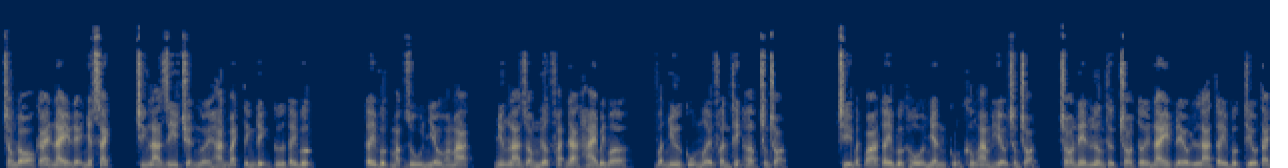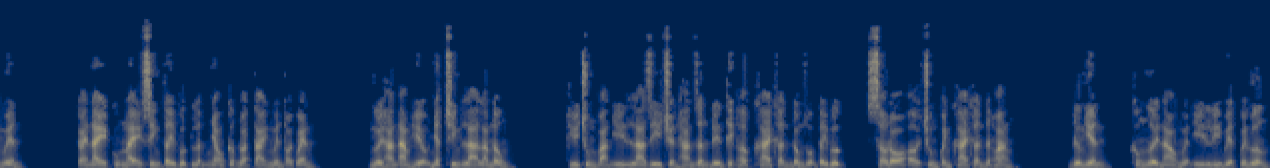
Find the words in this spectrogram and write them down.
Trong đó cái này đệ nhất sách chính là di chuyển người hán bách tính định cư tây vực. Tây vực mặc dù nhiều hoang mạc, nhưng là dòng nước phát đạt hai bên bờ, vẫn như cũng mười phần thích hợp trồng trọt. Chỉ bất quá tây vực hồ nhân cũng không am hiểu trồng trọt, cho nên lương thực cho tới nay đều là tây vực thiếu tài nguyên. Cái này cũng nảy sinh tây vực lẫn nhau cướp đoạt tài nguyên thói quen. Người hán am hiểu nhất chính là làm nông. Khí trung bản ý là di chuyển hán dân đến thích hợp khai khẩn đồng ruộng tây vực, sau đó ở chung quanh khai khẩn đất hoang. Đương nhiên, không người nào nguyện ý ly biệt quê hương.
